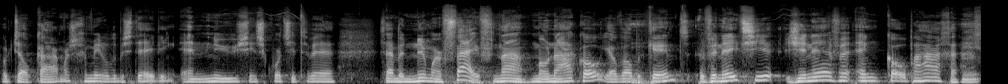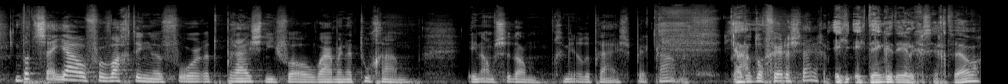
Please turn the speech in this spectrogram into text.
hotelkamers, gemiddelde besteding. En nu, sinds kort, zitten we, zijn we nummer vijf na Monaco, jou wel bekend, Venetië, Genève en Kopenhagen. Wat zijn jouw verwachtingen voor het prijsniveau waar we naartoe gaan in Amsterdam? Gemiddelde prijs per kamer. Gaat Ja, het nog verder stijgen? Ik, ik denk het eerlijk gezegd wel.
